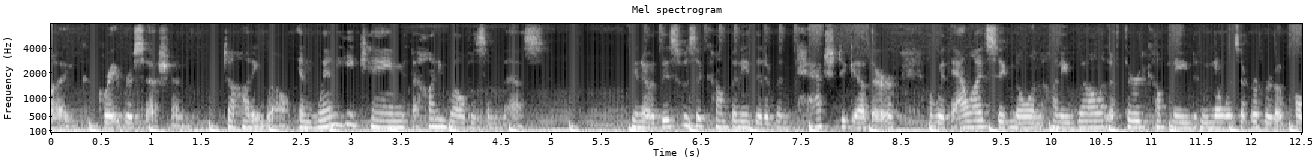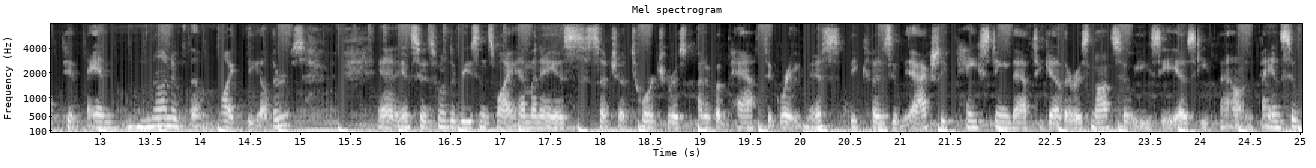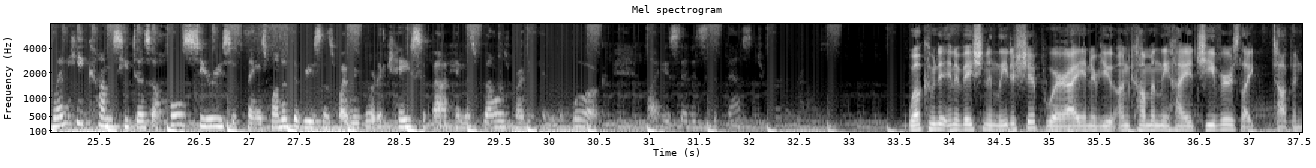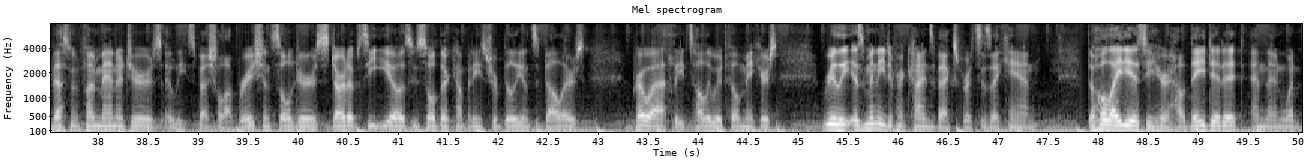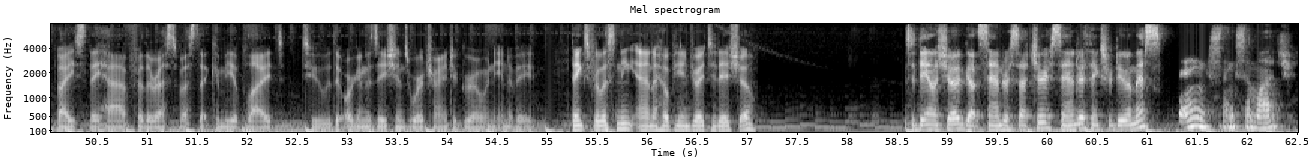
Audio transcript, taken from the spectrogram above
uh, Great Recession to Honeywell. And when he came, Honeywell was a mess. You know, this was a company that had been patched together with Allied Signal and Honeywell and a third company who no one's ever heard of called Pitt, and none of them like the others. And, so it's one of the reasons why M&A is such a torturous kind of a path to greatness because actually pasting that together is not so easy as he found. And so when he comes, he does a whole series of things. One of the reasons why we wrote a case about him as well as writing in the book uh, is that it's the best Welcome to Innovation and Leadership, where I interview uncommonly high achievers like top investment fund managers, elite special operations soldiers, startup CEOs who sold their companies for billions of dollars, pro athletes, Hollywood filmmakers, really as many different kinds of experts as I can. The whole idea is to hear how they did it and then what advice they have for the rest of us that can be applied to the organizations we're trying to grow and innovate. Thanks for listening, and I hope you enjoyed today's show. Today on the show, I've got Sandra Sucher. Sandra, thanks for doing this. Thanks. Thanks so much.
